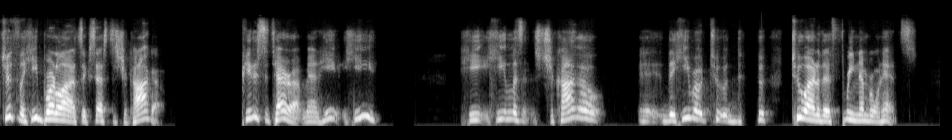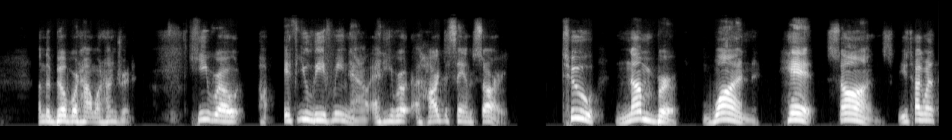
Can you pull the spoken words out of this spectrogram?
truthfully, he brought a lot of success to Chicago. Peter Cetera, man, he, he, he, he, listen, Chicago, eh, the, he wrote two, two out of the three number one hits on the Billboard Hot 100 he wrote uh, if you leave me now and he wrote hard to say i'm sorry. Two number one hit songs. You talking about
